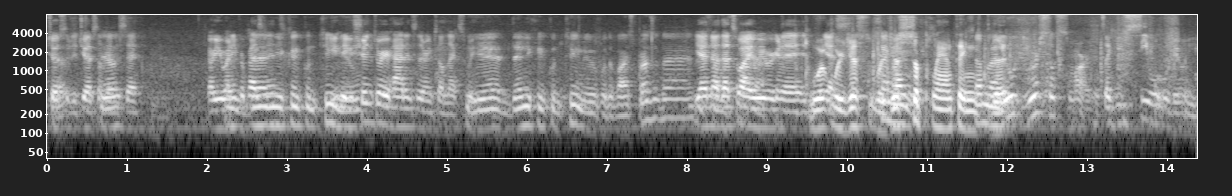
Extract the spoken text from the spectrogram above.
Joseph, did you have something to Yes. say? Are you running for president? Then you president? can You, continue. you shouldn't throw your hat into the ring till next week. Yeah, then you can continue for the vice president. Yeah, no, that's why we were gonna, We're, yes. we're just, we're Same just language. supplanting Same the, You, you're so smart. It's like you see what we're doing,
